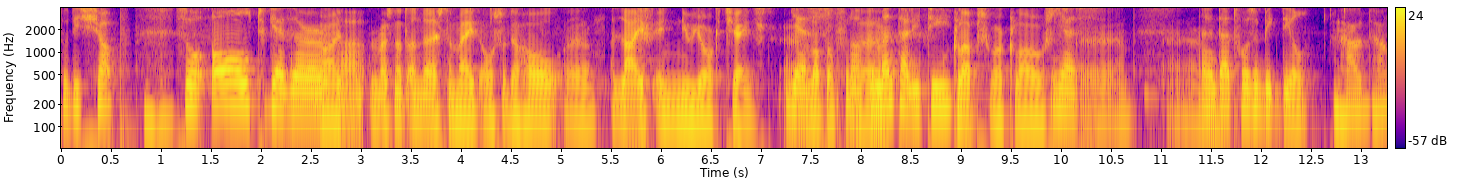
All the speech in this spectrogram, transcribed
to this shop. Mm-hmm. So all together, uh, we must not underestimate also the whole uh, life in New York changed. Uh, yes, a lot of lot, the uh, mentality. Clubs were closed. Yes, uh, um, and that was a big deal. And how how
